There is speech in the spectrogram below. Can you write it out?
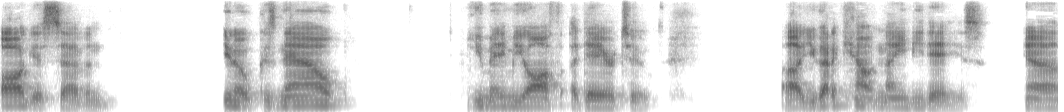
August 7th, you know, because now you may be off a day or two. Uh, you got to count 90 days. Uh,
